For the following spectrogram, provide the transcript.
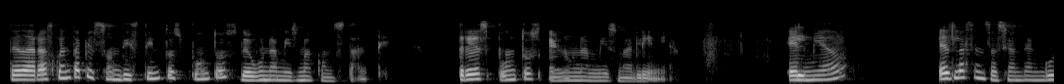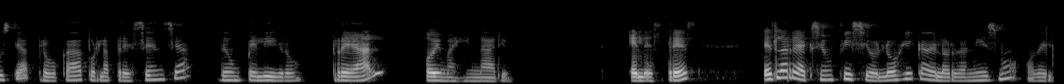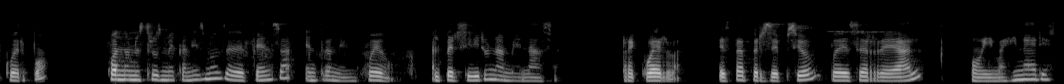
te darás cuenta que son distintos puntos de una misma constante, tres puntos en una misma línea. El miedo es la sensación de angustia provocada por la presencia de un peligro real o imaginario. El estrés es la reacción fisiológica del organismo o del cuerpo cuando nuestros mecanismos de defensa entran en juego al percibir una amenaza. Recuerda, esta percepción puede ser real o imaginaria.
